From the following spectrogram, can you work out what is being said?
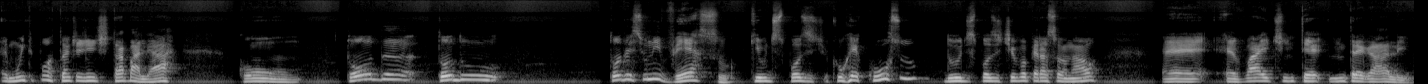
é muito importante a gente trabalhar com toda, todo, todo esse universo que o dispositivo, que o recurso do dispositivo operacional é, é, vai te entregar ali.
